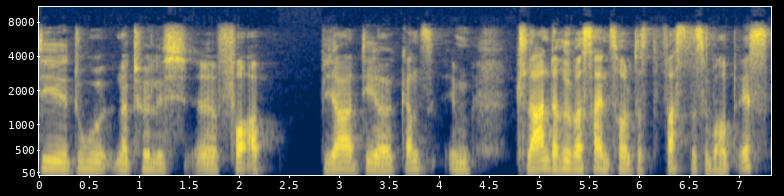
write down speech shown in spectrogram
die du natürlich äh, vorab, ja, dir ganz im Klaren darüber sein solltest, was das überhaupt ist,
